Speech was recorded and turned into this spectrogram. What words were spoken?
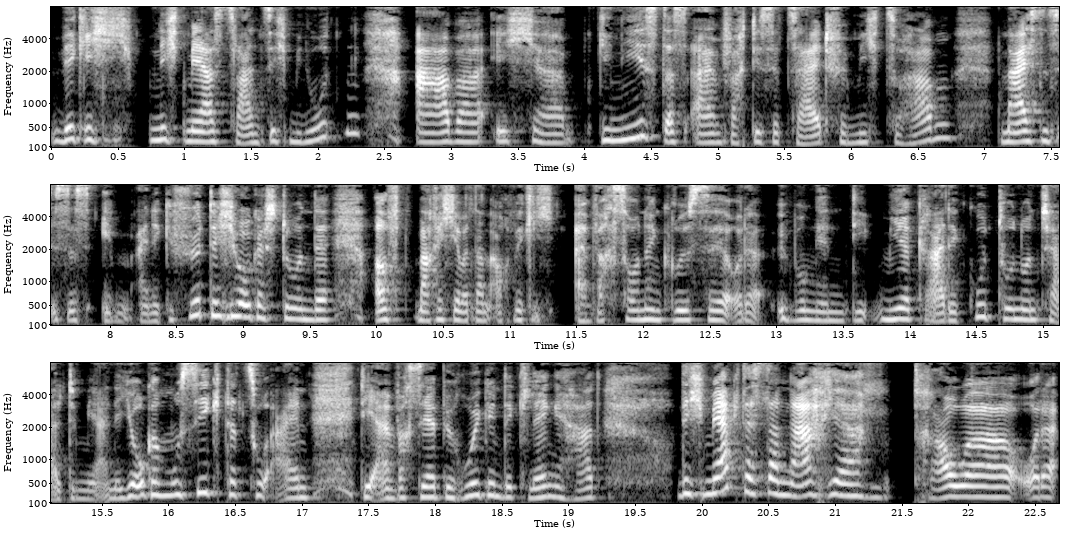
wirklich nicht mehr als 20 Minuten, aber ich äh, genieße das einfach, diese Zeit für mich zu haben. Meistens ist es eben eine geführte Yogastunde, oft mache ich aber dann auch wirklich einfach Sonnengrüße oder Übungen, die mir gerade gut tun und schalte mir eine Yoga-Musik dazu ein, die einfach sehr beruhigende Klänge hat. Und ich merke, dass dann nachher Trauer oder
